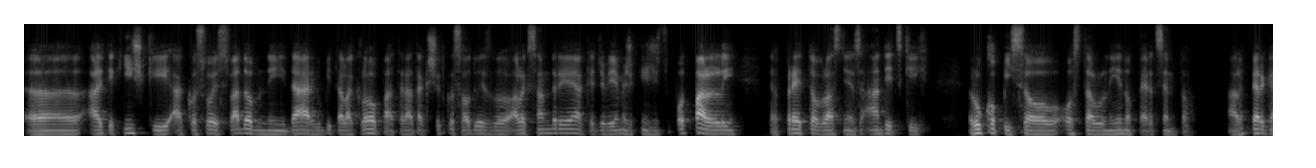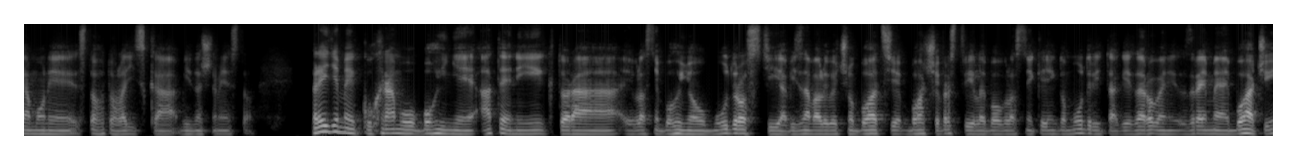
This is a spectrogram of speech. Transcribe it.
Uh, ale tie knižky ako svoj svadobný dar vypýtala Kleopatra, tak všetko sa odviezlo do Alexandrie a keďže vieme, že knižnicu podpalili, tak preto vlastne z antických rukopisov ostalo len 1%. Ale Pergamon je z tohoto hľadiska význačné miesto. Prejdeme ku chrámu bohyne Ateny, ktorá je vlastne bohyňou múdrosti a vyznávali väčšinou bohatšie, bohatšie vrstvy, lebo vlastne keď niekto múdry, tak je zároveň zrejme aj bohači.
